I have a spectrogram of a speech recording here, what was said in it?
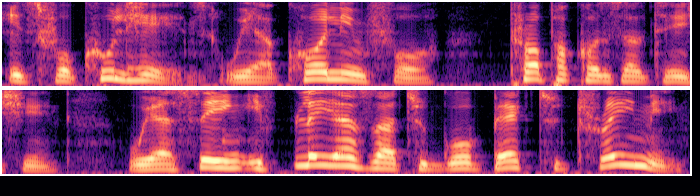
is for cool heads. We are calling for proper consultation. We are saying if players are to go back to training,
